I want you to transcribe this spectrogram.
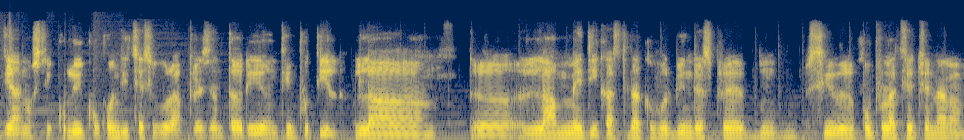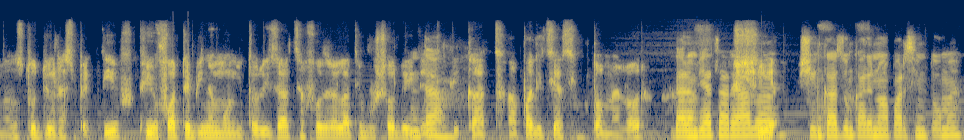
diagnosticului, cu condiția sigură a prezentării în timp util la la medic, asta dacă vorbim despre populația generală în studiul respectiv, fiind foarte bine monitorizați, a fost relativ ușor de da. identificat da. apariția simptomelor. Dar în viața reală și, și în cazul în care nu apar simptome?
